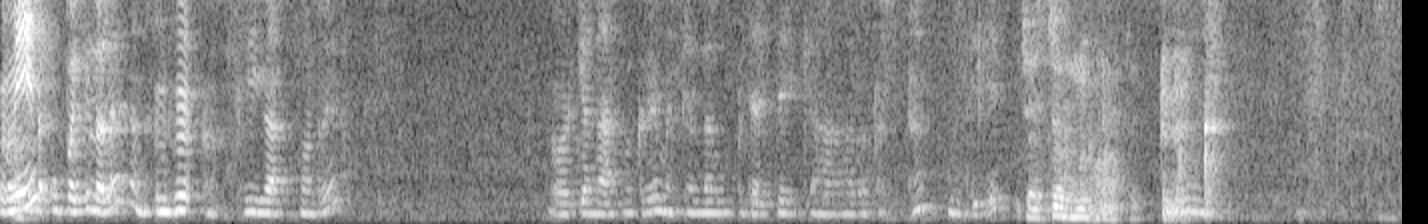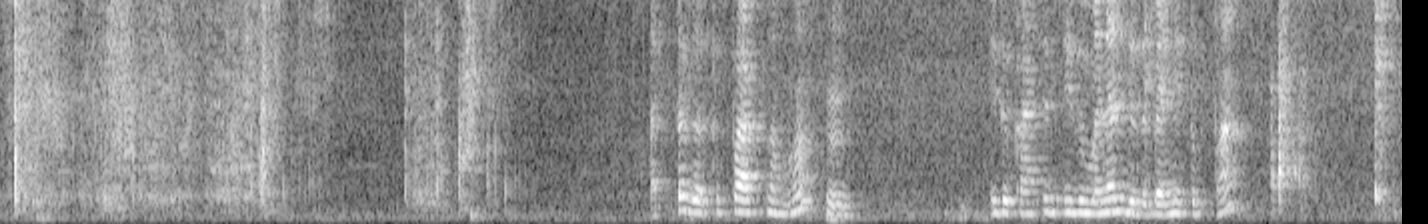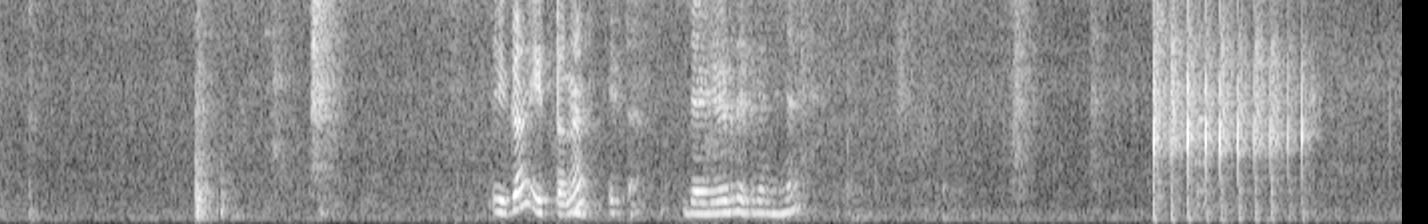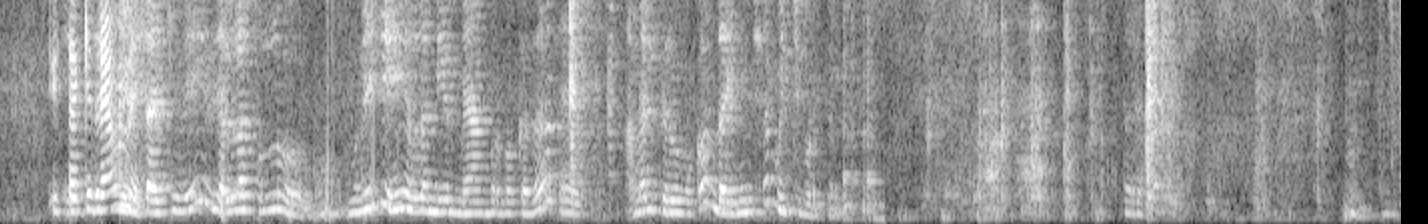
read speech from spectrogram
ಮಮ್ಮಿ ಉಪ್ಪು ಹಾಕಿಲ್ಲಲ್ಲ ಈಗ ಹಾಕ್ಕೊಂಡ್ರೆ ನೋಡ್ಕೊಂಡು ಹಾಕ್ಬೇಕ್ರಿ ಮತ್ತೆಲ್ಲ ಉಪ್ಪು ಜಾಸ್ತಿ ಹಾಕಿ ಅದ್ರ ಕಷ್ಟ ಮುದ್ದಿಗೆ. ಜಾಸ್ತಿ ಅಟ್ಟಗ ತುಪ್ಪ ಹಾಕಿ ನಮ್ಮ ಇದು ಕಾಸಿದ ಇದು ಮನೆಯಿಂದ ಇದು ಬೆಣ್ಣೆ ತುಪ್ಪ. ಈಗ ಇಟ್ಟನ ಇಟ್ಟ ಜೈ ಹಿಡ್ದು ಇಟ್ಕೊಂಡಿನಿ ಇಟ್ಟಾಕಿದ್ರೆ ಹಾಕಿವಿ. ಎಲ್ಲ ಫುಲ್ಲು ಮುನಿಗಿ ಎಲ್ಲ ನೀರು ಮ್ಯಾಗ ಬರ್ಬೇಕದ. ಆಮೇಲೆ ತಿರುಗಬೇಕು ಒಂದು ಐದು ನಿಮಿಷ ಮುಚ್ಚಿ ಬಿಡ್ತೀವಿ ತಡಿ ಹ್ಮ್, ತಡಿ.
